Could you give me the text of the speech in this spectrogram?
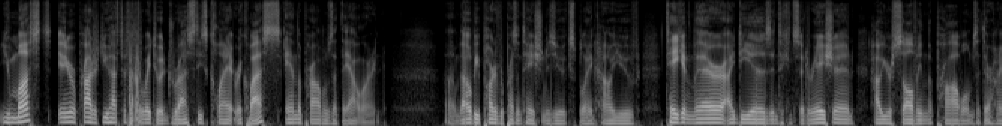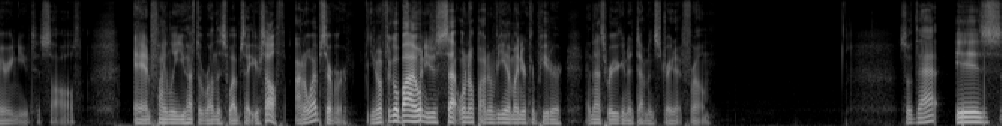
You must, in your project, you have to find a way to address these client requests and the problems that they outline. Um, that will be part of your presentation as you explain how you've taken their ideas into consideration, how you're solving the problems that they're hiring you to solve. And finally, you have to run this website yourself on a web server. You don't have to go buy one, you just set one up on a VM on your computer, and that's where you're going to demonstrate it from. So that is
